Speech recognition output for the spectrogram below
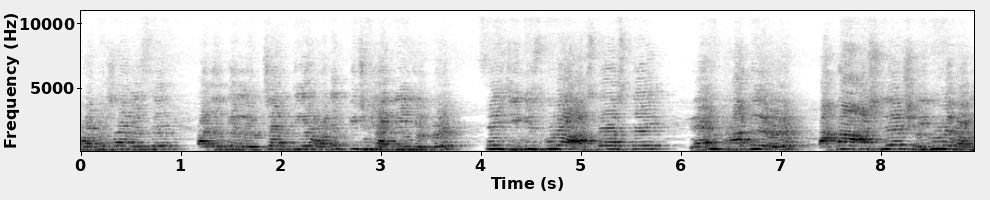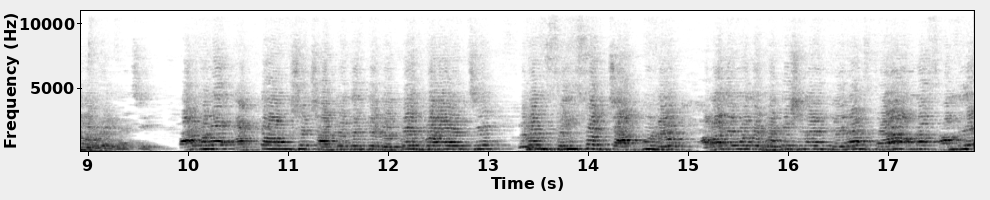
প্রফেসর এসে তাদেরকে লেকচার দিয়ে অনেক কিছু জানিয়ে যেত। সেই জিনিসগুলো আস্তে আস্তে গ্র্যান্ড থাকলেও টাকা আসলেও সেইগুলো বন্ধ হয়ে গেছে। তার মানে একটা অংশ ছাত্রদেরকে ডিপেন্ড করা হচ্ছে এবং সেই সব চাপগুলো আমাদের মতো ভোকেশনাল ট্রেনার তারা আমরা সামলে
